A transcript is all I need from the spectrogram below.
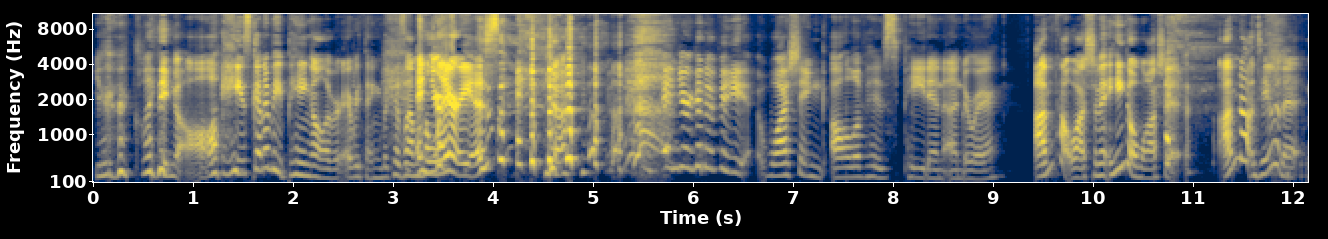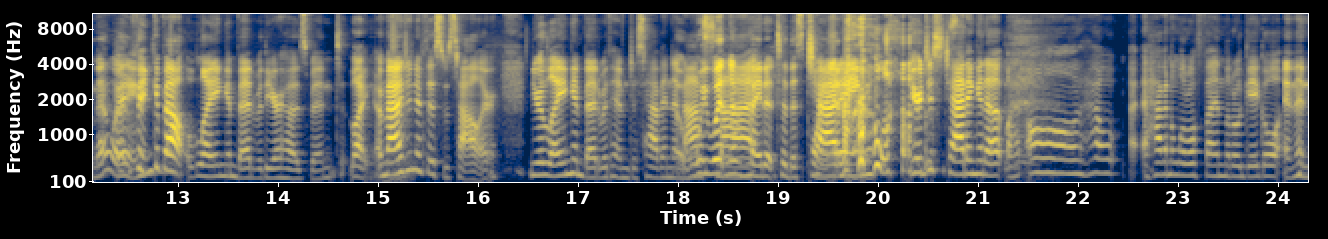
You're cleaning all. He's gonna be peeing all over everything because I'm And hilarious. Yeah. and you're gonna be washing all of his peed in underwear. I'm not washing it. He gonna wash it. I'm not doing it. No way. Think about laying in bed with your husband. Like, imagine if this was Tyler. You're laying in bed with him, just having a nice we wouldn't have made it to this point. chatting. You're just chatting it up, like, oh, how having a little fun, little giggle, and then,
